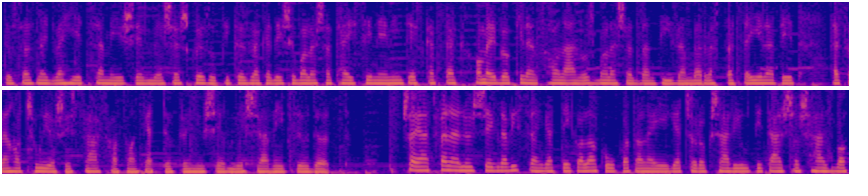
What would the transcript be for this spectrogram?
247 személyi sérüléses közúti közlekedési baleset helyszínén intézkedtek, amelyből 9 halálos balesetben 10 ember vesztette életét, 76 súlyos és 162 könnyű sérüléssel végződött. Saját felelősségre visszengedték a lakókat a leégett Soroksári úti társasházba.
